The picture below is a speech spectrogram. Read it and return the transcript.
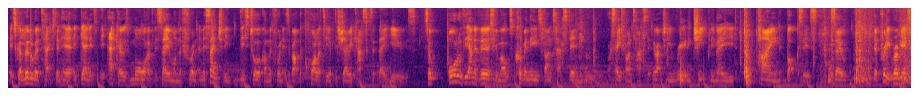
It's got a little bit of text in here. Again, it echoes more of the same on the front. And essentially this talk on the front is about the quality of the sherry casks that they use. So all of the anniversary malts come in these fantastic, I say fantastic, they're actually really cheaply made pine boxes. So they're pretty rugged.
